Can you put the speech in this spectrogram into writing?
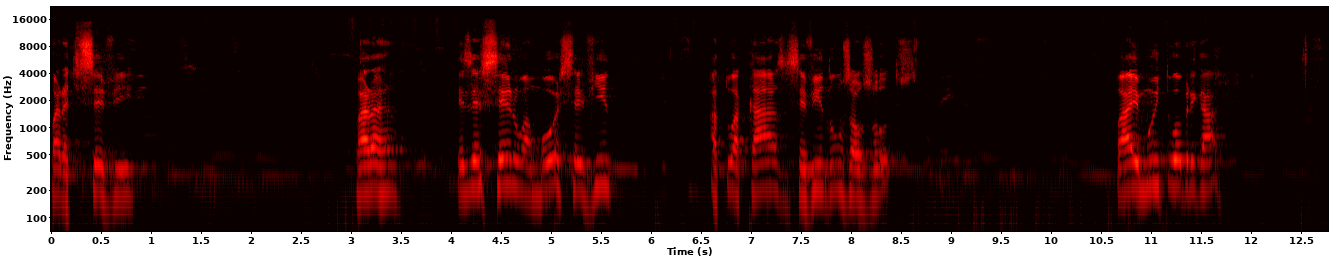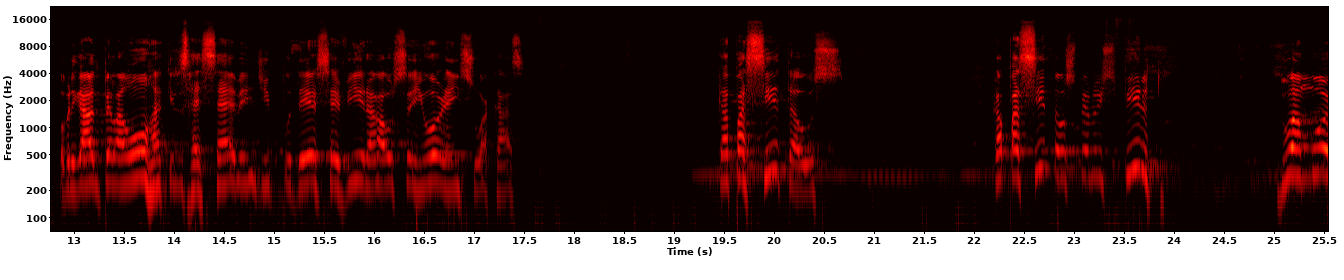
para te servir, para exercer o amor servindo a tua casa, servindo uns aos outros. Pai, muito obrigado. Obrigado pela honra que eles recebem de poder servir ao Senhor em sua casa. Capacita-os, capacita-os pelo Espírito do amor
